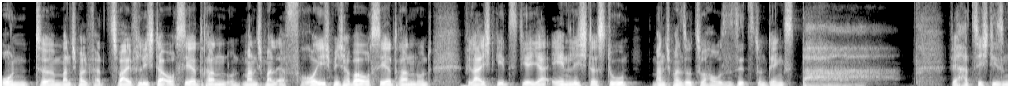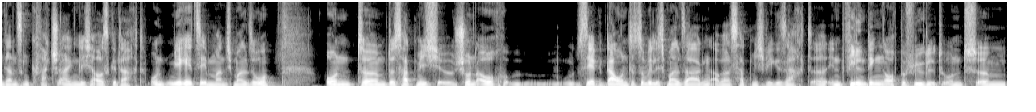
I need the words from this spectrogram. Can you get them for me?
und äh, manchmal verzweifle ich da auch sehr dran und manchmal erfreue ich mich aber auch sehr dran. Und vielleicht geht's dir ja ähnlich, dass du manchmal so zu Hause sitzt und denkst, bah, wer hat sich diesen ganzen Quatsch eigentlich ausgedacht? Und mir geht's eben manchmal so. Und ähm, das hat mich äh, schon auch äh, sehr gedaunt, so will ich mal sagen, aber es hat mich, wie gesagt, äh, in vielen Dingen auch beflügelt. Und ähm,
